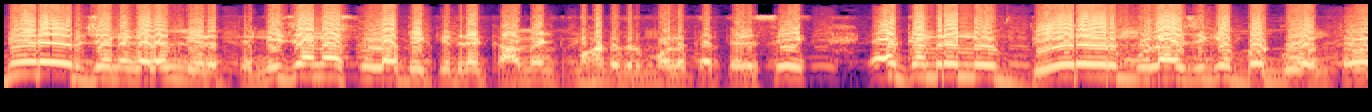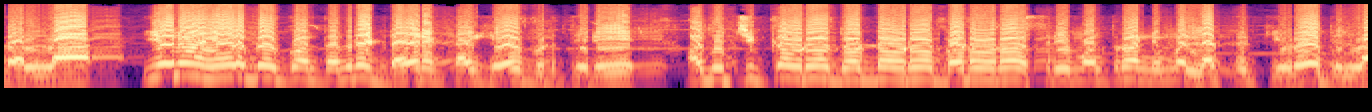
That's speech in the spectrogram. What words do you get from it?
ಬೇರೆಯವ್ರ ಜನಗಳಲ್ಲಿ ಇರುತ್ತೆ. ನಿಜಾನ ಸುಳ್ಳ ಬೇಕಿದ್ರೆ ಕಾಮೆಂಟ್ ಮಾಡೋದ್ರ ಮೂಲಕ ತಿಳಿಸಿ. ಯಾಕಂದ್ರೆ ನೀವು ಬೇರೆಯವ್ರ ಮುಲಾಜಿಗೆ ಬಗ್ಗುವಂತವ್ರಲ್ಲ ಏನೋ ಹೇಳ್ಬೇಕು ಅಂತಂದ್ರೆ ಡೈರೆಕ್ಟ್ ಆಗಿ ಹೇಳ್ಬಿಡ್ತೀರಿ. ಅದು ಚಿಕ್ಕವರು, ದೊಡ್ಡವರು, ಬಡವರು, ಶ್ರೀಮಂತರು ನಿಮ್ಮ ಲೆಕ್ಕಕ್ಕೆ ಇರೋದಿಲ್ಲ.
